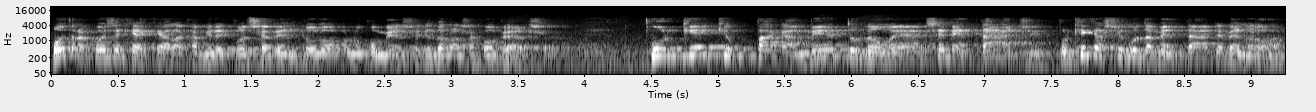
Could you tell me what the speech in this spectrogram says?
Outra coisa que é aquela, Camila, que você aventou logo no começo aqui da nossa conversa. Por que, que o pagamento não é ser metade? Por que, que a segunda metade é menor?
